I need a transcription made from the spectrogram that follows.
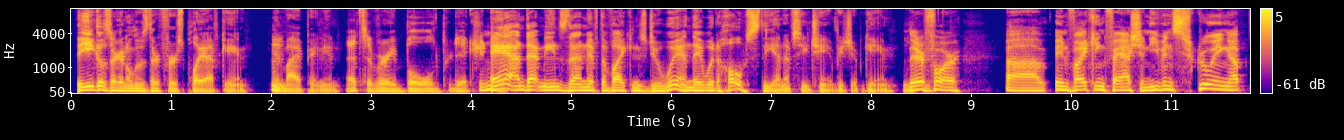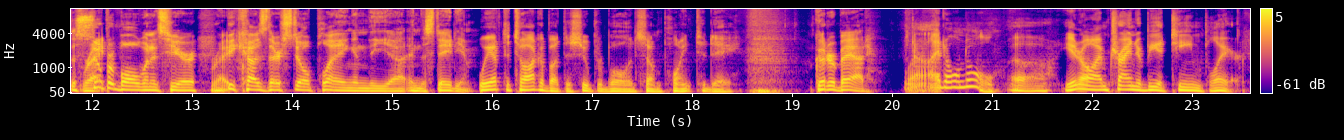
The Eagles are going to lose their first playoff game, in my opinion. That's a very bold prediction. And that means then if the Vikings do win, they would host the NFC Championship game. therefore uh, in Viking fashion, even screwing up the Right. Super Bowl when it's here Right. because they're still playing in the uh, in the stadium? we have to talk about the Super Bowl at some point today. Good or bad? Well, I don't know. Uh, you know, I'm trying to be a team player.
